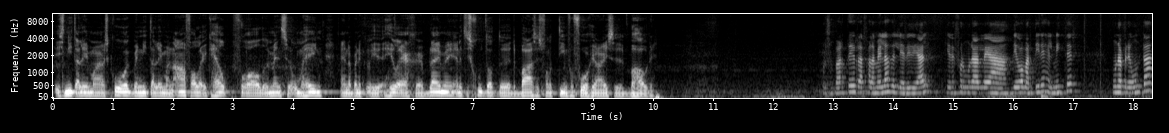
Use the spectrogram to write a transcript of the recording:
is niet alleen maar scoren. Ik ben niet alleen maar een aanvaller, ik help vooral de mensen om me heen en daar ben ik heel erg blij mee. En het is goed dat de, de basis van het team van vorig jaar is behouden. Por su parte, Rafa Lamela del Diario Ideal quiere formularle a Diego Martínez, el míster, una pregunta,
